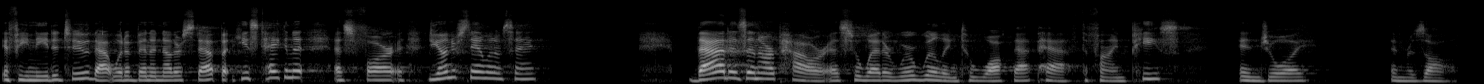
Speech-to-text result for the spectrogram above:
If he needed to, that would have been another step, but he's taken it as far. Do you understand what I'm saying? That is in our power as to whether we're willing to walk that path to find peace and joy and resolve.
